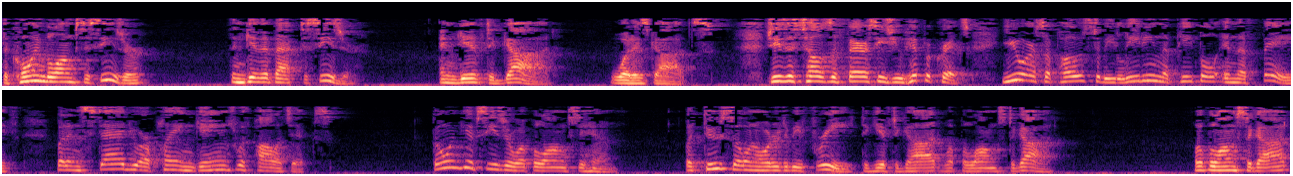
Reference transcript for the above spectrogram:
the coin belongs to Caesar, then give it back to Caesar and give to God what is God's. Jesus tells the Pharisees, you hypocrites, you are supposed to be leading the people in the faith, but instead you are playing games with politics. Go and give Caesar what belongs to him, but do so in order to be free to give to God what belongs to God. What belongs to God?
